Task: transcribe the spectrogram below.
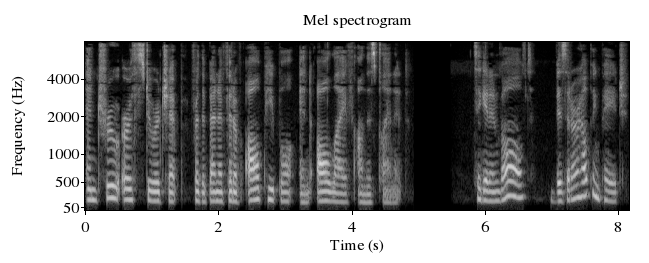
and true earth stewardship for the benefit of all people and all life on this planet. To get involved, visit our helping page.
